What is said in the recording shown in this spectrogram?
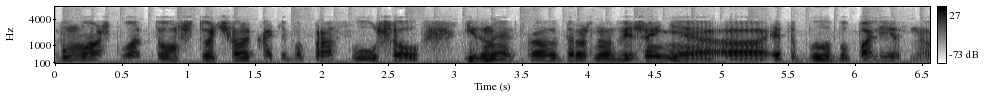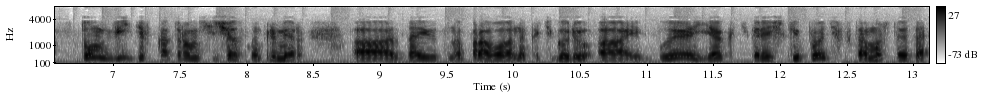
бумажку о том, что человек хотя бы прослушал и знает правила дорожного движения, а, это было бы полезно. В том виде, в котором сейчас, например, а, сдают на права на категорию А и Б, я категорически против, потому что это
